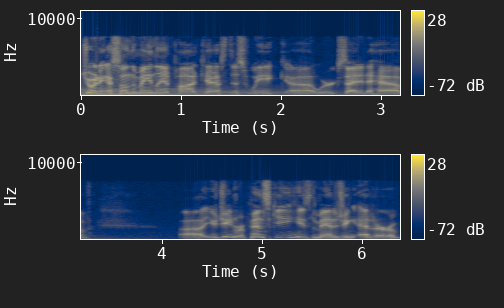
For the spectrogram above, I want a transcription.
Joining us on the Mane Land podcast this week, uh, we're excited to have uh, Eugene Rupinski, he's the managing editor of,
